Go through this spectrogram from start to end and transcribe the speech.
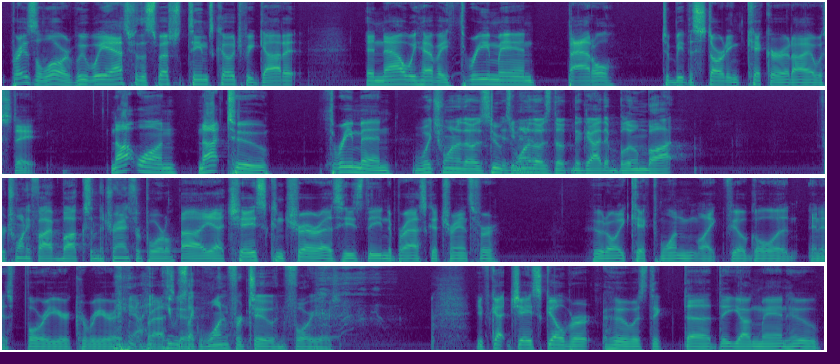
Praise the Lord. We, we asked for the special teams coach, we got it. And now we have a three man battle to be the starting kicker at Iowa State. Not one, not two, three men. Which one of those Duking is one of those the, the guy that Blum bought for twenty five bucks in the transfer portal? Uh, yeah, Chase Contreras. He's the Nebraska transfer who had only kicked one like field goal in, in his four year career yeah, Nebraska. he was like one for two in four years. You've got Jace Gilbert, who was the, the the young man who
